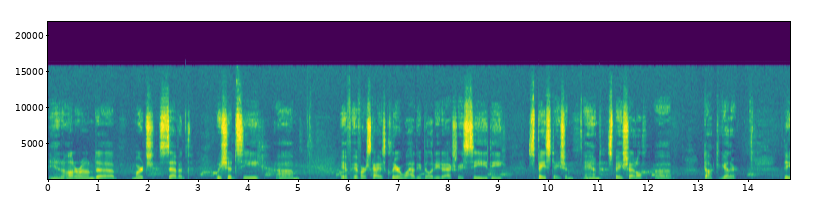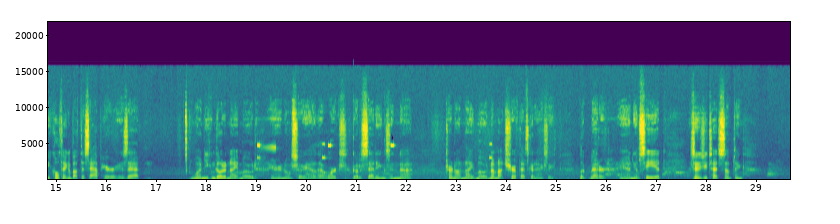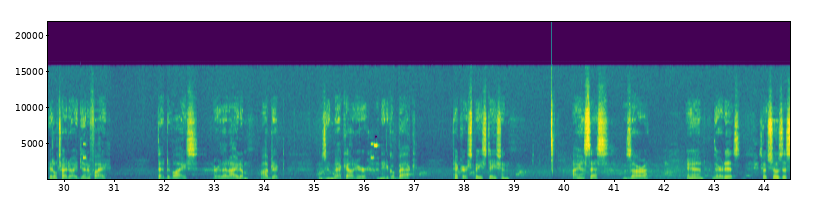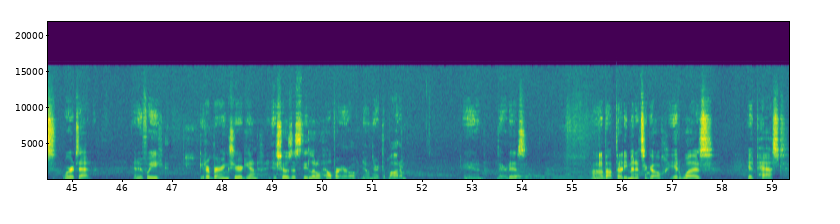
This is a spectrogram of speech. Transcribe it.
and on around uh, March 7th we should see um, if, if our sky is clear we'll have the ability to actually see the space station and space shuttle uh, docked together. The cool thing about this app here is that one you can go to night mode. Here and I'll show you how that works. Go to settings and uh, turn on night mode. And I'm not sure if that's going to actually look better. And you'll see it as soon as you touch something it'll try to identify that device or that item object. I'll zoom back out here. I need to go back pick our space station ISS Zarya and there it is. So it shows us where it's at. And if we get our bearings here again. It shows us the little helper arrow down there at the bottom. And there it is. Uh, about 30 minutes ago it was it passed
